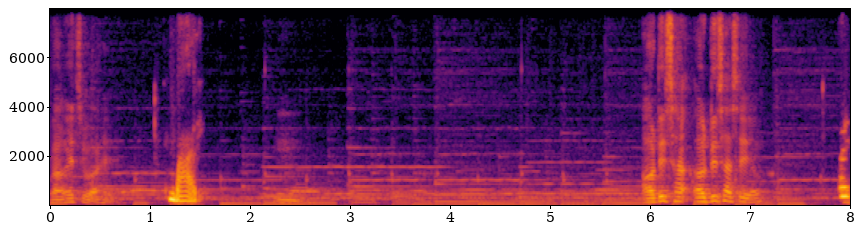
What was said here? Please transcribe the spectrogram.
방에 좋아해. Bye. 음. 어디 사 어디 사세요? 어이.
